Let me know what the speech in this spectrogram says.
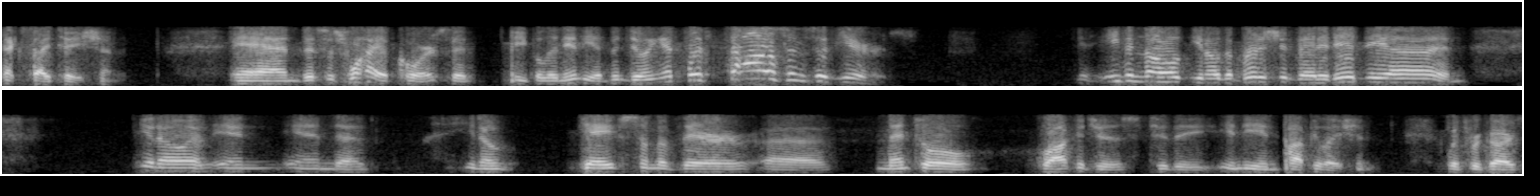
excitation. And this is why, of course, that people in India have been doing it for thousands of years. Even though you know the British invaded India and you know and and, and uh, you know gave some of their uh, mental blockages to the Indian population with regards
